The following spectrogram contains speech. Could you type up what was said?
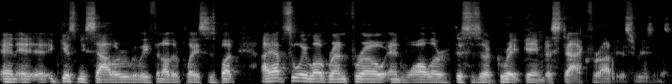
and it, it, gives me salary relief in other places. But I absolutely love Renfrow and Waller. This is a great game to stack for obvious reasons.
